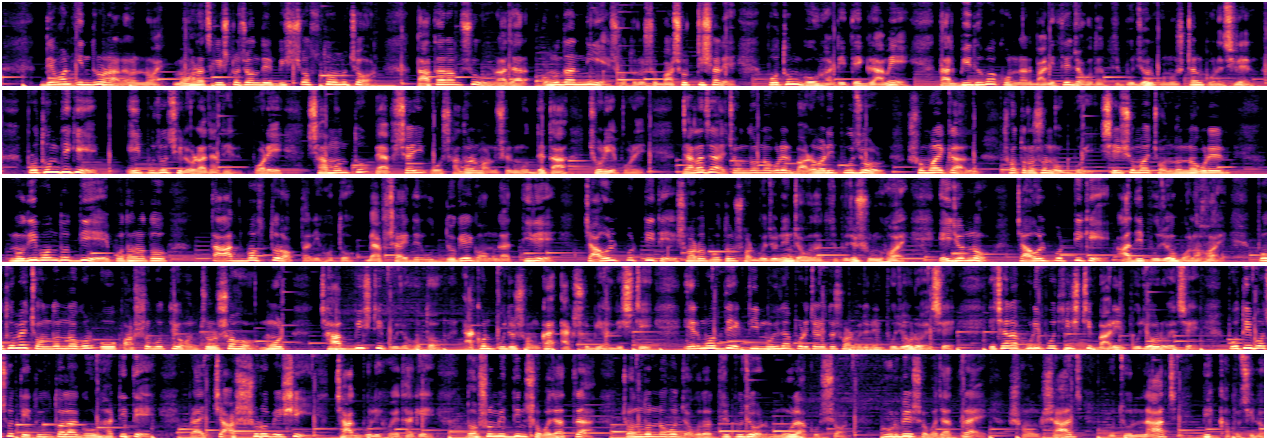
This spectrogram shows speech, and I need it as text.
দেওয়ান ইন্দ্রনারায়ণ নয়, মহারাজ কৃষ্ণচন্দ্রের বিশ্বস্ত অনুচর তাতারাম সুর রাজার অনুদান নিয়ে সতেরোশো বাষট্টি সালে প্রথম গৌরহাটিতে গ্রামে তার বিধবা কন্যার বাড়িতে জগদ্ধাত্রী পুজোর অনুষ্ঠান করেছিলেন। প্রথম দিকে এই পুজো ছিল রাজাদের, পরে সামন্ত, ব্যবসায়ী ও সাধারণ মানুষের মধ্যে তা ছড়িয়ে পড়ে। জানা যায়, চন্দননগরের বারোয়ারি পুজোর সময়কাল সতেরোশো নব্বই। সেই সময় চন্দননগরের নদীবন্দর দিয়ে প্রধানত তাঁত বস্ত্র রপ্তানি হতো। ব্যবসায়ীদের উদ্যোগে গঙ্গার তীরে চাউলপট্টিতে সর্বপ্রথম সর্বজনীন জগদ্ধাত্রী পুজো শুরু হয়। এই জন্য চাউলপট্টিকে আদি পুজো বলা হয়। প্রথমে চন্দননগর ও পার্শ্ববর্তী অঞ্চল সহ মোট ছাব্বিশটি পুজো হতো। এখন পুজোর সংখ্যা একশো বিয়াল্লিশটি। এর মধ্যে একটি মহিলা পরিচালিত সর্বজনীন পুজোও রয়েছে। এছাড়া কুড়ি পঁচিশটি বাড়ির পুজোও রয়েছে। প্রতি বছর তেঁতুলতলা গৌরহাটিতে প্রায় চারশোরও বেশি ছাগ বলি হয়ে থাকে। দশমীর দিন শোভাযাত্রা চন্দননগর জগদ্ধাত্রী পুজোর মূল আকর্ষণ। পূর্বে শোভাযাত্রায় সংসাজ পুতুল নাচ বিখ্যাত ছিল।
